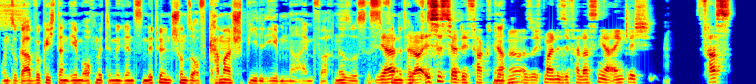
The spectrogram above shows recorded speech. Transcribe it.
Und sogar wirklich dann eben auch mit den begrenzten Mitteln schon so auf Kammerspielebene einfach, ne? So es ist, Ja, findet halt ja ist es ja de facto, Ja. ne? Also ich meine, sie verlassen ja eigentlich fast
